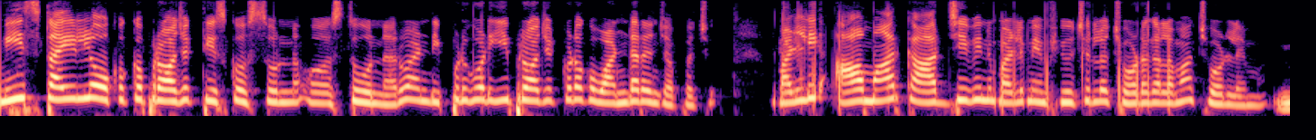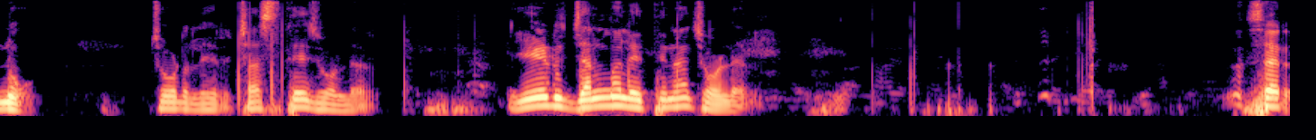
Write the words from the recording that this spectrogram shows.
మీ స్టైల్లో ఒక్కొక్క ప్రాజెక్ట్ తీసుకొస్తున్న వస్తూ ఉన్నారు. అండ్ ఇప్పుడు కూడా ఈ ప్రాజెక్ట్ కూడా ఒక వండర్ అని చెప్పొచ్చు. మళ్ళీ ఆ మార్క్ ఆర్జీవిని మళ్ళీ మేము ఫ్యూచర్లో చూడగలమా? చూడలేమా? నో చూడలేరు. చస్తే చూడలేరు. ఏడు జన్మలు ఎత్తినా చూడలేదు. సార్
